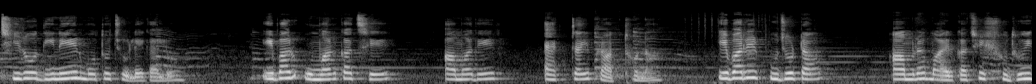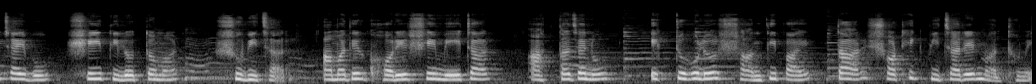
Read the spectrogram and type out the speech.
চিরদিনের মতো চলে গেল। এবার উমার কাছে আমাদের একটাই প্রার্থনা। এবারের পুজোটা আমরা মায়ের কাছে শুধুই চাইব সেই তিলোত্তমার সুবিচার। আমাদের ঘরের সেই মেয়েটার আত্মা যেন একটু হলেও শান্তি পায় তার সঠিক বিচারের মাধ্যমে।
